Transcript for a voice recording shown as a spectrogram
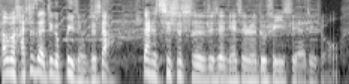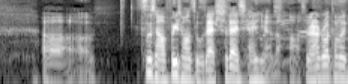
他们还是在这个背景之下，但是其实是这些年轻人都是一些这种，呃，思想非常走在时代前沿的啊。虽然说他们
